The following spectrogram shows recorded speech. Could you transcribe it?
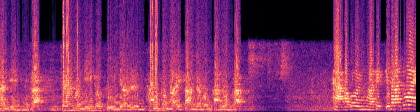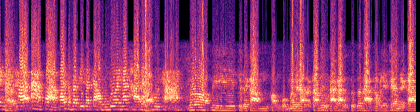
นั่นเองนะครับ ฉะนั้นวันนี้ก็คืออย่าลืมทำกำไรตามแนวโน้มขาลงครับ ขอบคุณคุณหมอกิจรัตน์ด้วยนะใช่ครัคะบอ่าฝากไว้สำหรับกิจกรรมด้วยนะคะแต่ละผู้ขาก็มีกิจกรรมของผมบริษัทหลักทรัพย์ที่ปรึกษาการลงทุนต้นทางคอร์ปอเรชั่นนะครับ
